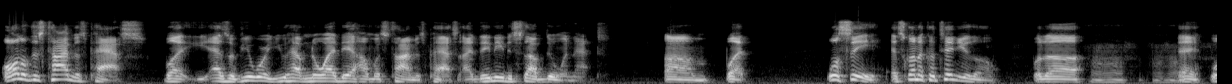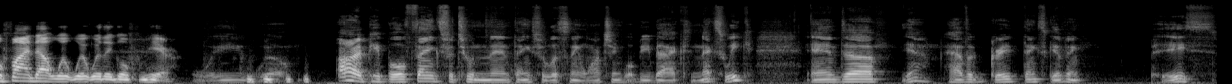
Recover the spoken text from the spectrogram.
all of this time has passed, but as a viewer, you have no idea how much time has passed. I, they need to stop doing that. Um, but we'll see. It's going to continue though. But uh, mm-hmm, mm-hmm. hey, we'll find out where, where, where they go from here. We will. All right, people. Thanks for tuning in. Thanks for listening, watching. We'll be back next week. And uh, yeah, have a great Thanksgiving. Peace.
